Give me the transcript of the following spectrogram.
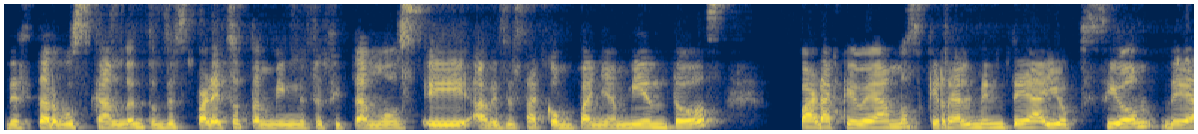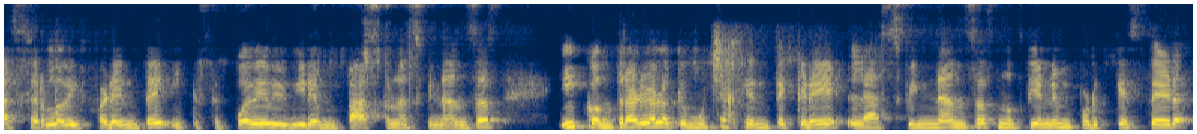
de estar buscando. Entonces, para eso también necesitamos eh, a veces acompañamientos para que veamos que realmente hay opción de hacerlo diferente y que se puede vivir en paz con las finanzas. Y contrario a lo que mucha gente cree, las finanzas no tienen por qué ser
